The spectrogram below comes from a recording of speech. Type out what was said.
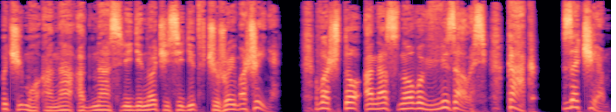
Почему она одна среди ночи сидит в чужой машине? Во что она снова ввязалась? Как? Зачем?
